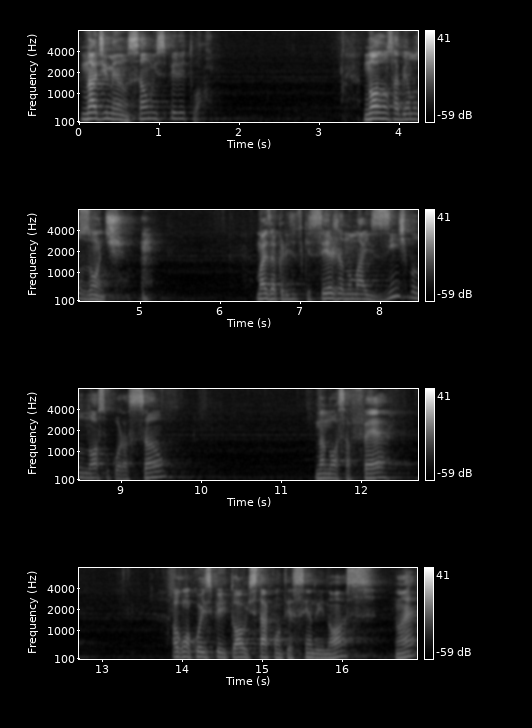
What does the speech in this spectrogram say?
na dimensão espiritual. Nós não sabemos onde, mas acredito que seja no mais íntimo do nosso coração, na nossa fé, alguma coisa espiritual está acontecendo em nós, não é?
